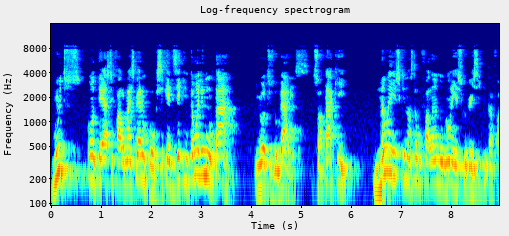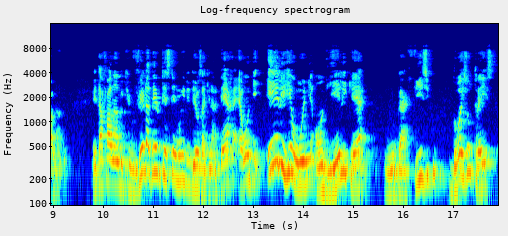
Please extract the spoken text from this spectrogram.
Muitos contestam e falam, mas espera um pouco, você quer dizer que então ele não está em outros lugares? Só está aqui? Não é isso que nós estamos falando, não é isso que o versículo está falando. Ele está falando que o verdadeiro testemunho de Deus aqui na terra é onde ele reúne, onde ele quer, um lugar físico, dois ou três,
